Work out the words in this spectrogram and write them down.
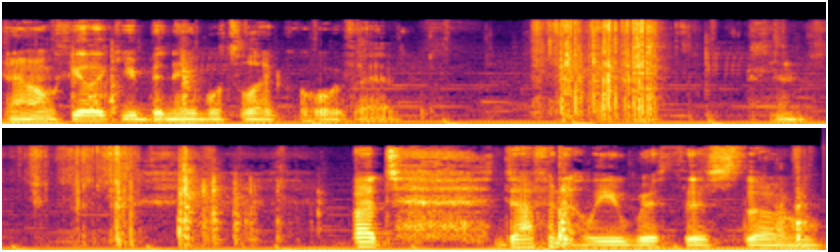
And I don't feel like you've been able to let go of it. Hmm. But definitely with this though,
